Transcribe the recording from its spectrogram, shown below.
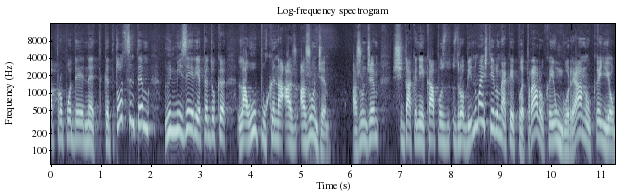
apropo de net, că toți suntem în mizerie, pentru că la UPU când ajungem, ajungem și dacă ne e capul zdrobit, nu mai știe lumea că e Pătraru, că e Ungureanu, că e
